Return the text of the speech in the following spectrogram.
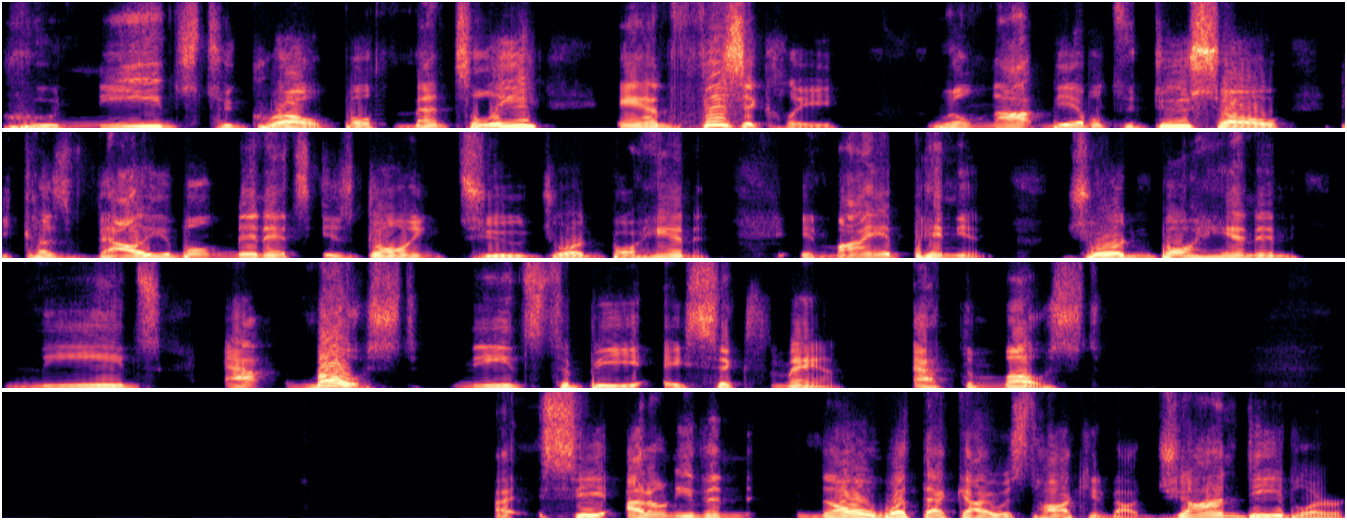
who needs to grow both mentally and physically will not be able to do so because valuable minutes is going to Jordan Bohannon. In my opinion, Jordan Bohannon needs at most needs to be a sixth man at the most. I see I don't even know what that guy was talking about. Jon Diebler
